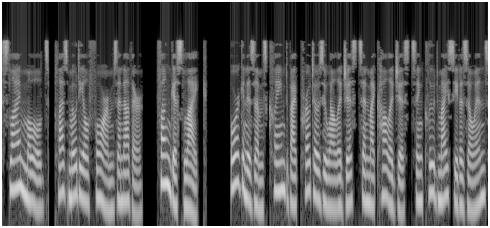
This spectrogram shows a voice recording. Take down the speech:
Slime molds, plasmodial forms and other fungus-like Organisms claimed by protozoologists and mycologists include mycetozoans,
